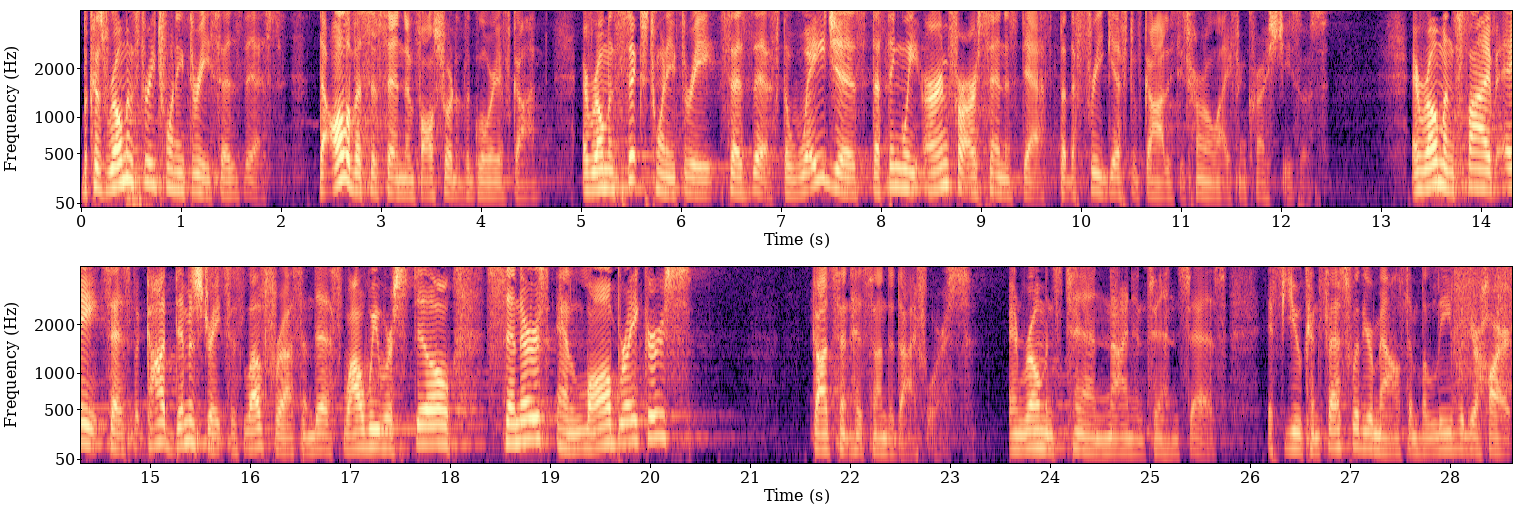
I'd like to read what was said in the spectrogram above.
Because Romans 3:23 says this, that all of us have sinned and fall short of the glory of God. And Romans 6:23 says this, the wages, the thing we earn for our sin is death, but the free gift of God is eternal life in Christ Jesus. And Romans 5 8 says, But God demonstrates his love for us in this. While we were still sinners and lawbreakers, God sent his son to die for us. And Romans 10 9 and 10 says, If you confess with your mouth and believe with your heart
